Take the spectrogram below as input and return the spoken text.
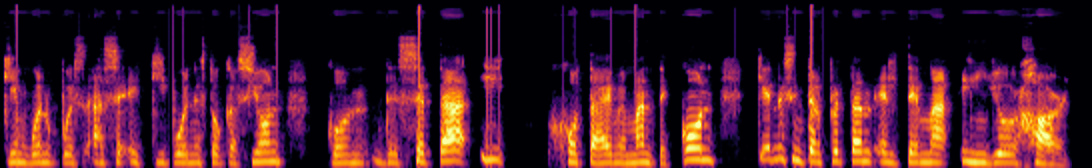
quien, bueno, pues hace equipo en esta ocasión con DZ y JM Mantecón, quienes interpretan el tema In Your Heart.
